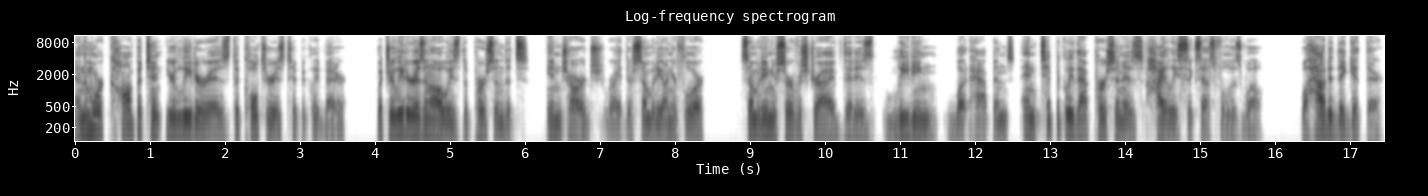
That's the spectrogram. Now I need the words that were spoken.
And the more competent your leader is, the culture is typically better. But your leader isn't always the person that's in charge, right? There's somebody on your floor, somebody in your service drive that is leading what happens. And typically that person is highly successful as well. Well, how did they get there?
